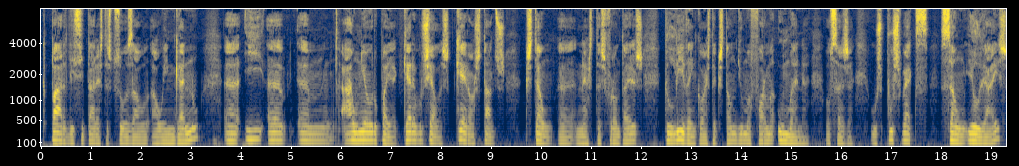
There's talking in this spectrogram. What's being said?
que pare de incitar estas pessoas ao, ao engano uh, e uh, um, à União Europeia, quer a Bruxelas, quer aos Estados que que estão uh, nestas fronteiras que lidem com esta questão de uma forma humana. Ou seja, os pushbacks são ilegais,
